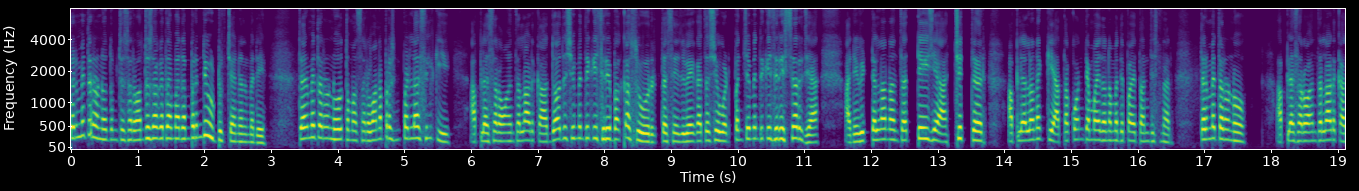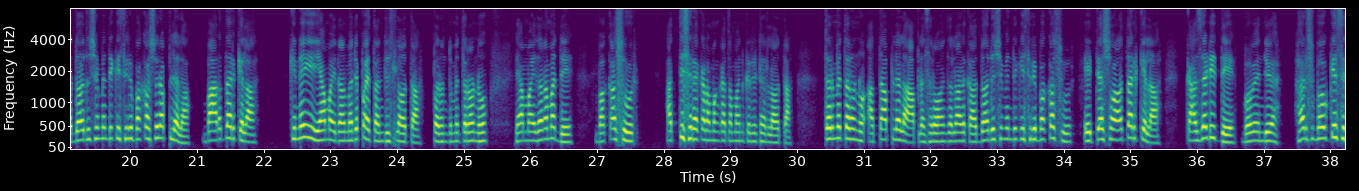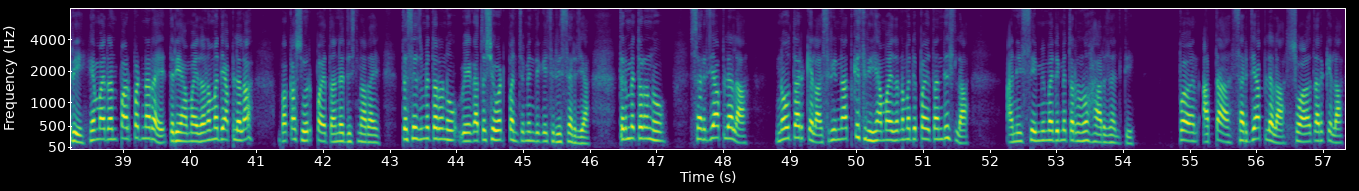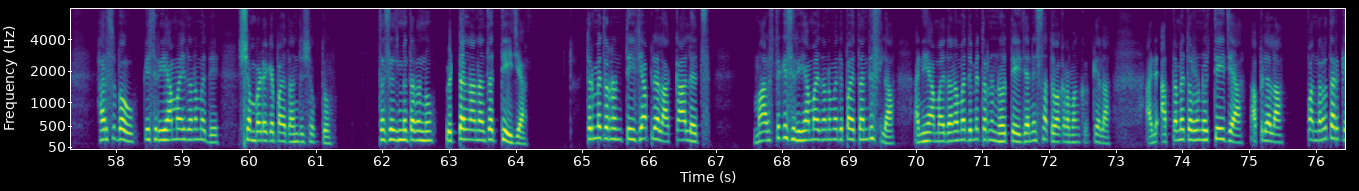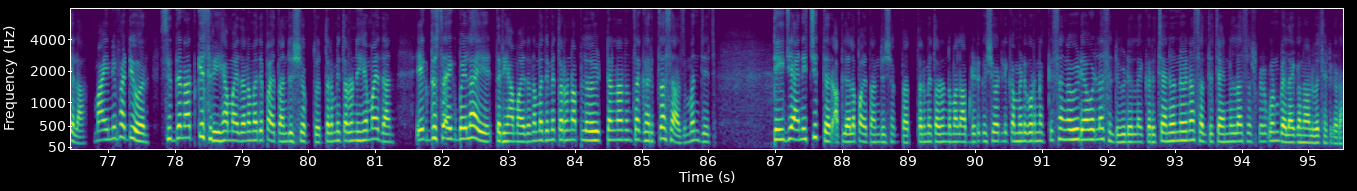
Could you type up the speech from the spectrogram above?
तर मित्रांनो तुमच्या सर्वांचं स्वागत आहे मॅडमपर्यंत यूट्यूब चॅनलमध्ये तर मित्रांनो तुम्हा सर्वांना प्रश्न पडला असेल की आपल्या सर्वांचा लाडका द्वादशीमध्ये केसरी बकासूर तसेच वेगाचा शेवट पंचमीमध्ये केसरी सर्जा आणि विठ्ठल नानांचा तेजा चित्तर आपल्याला नक्की आता कोणत्या मैदानामध्ये पाहताना दिसणार? तर मित्रांनो आपल्या सर्वांचा लाडका द्वादशीमध्ये केसरी बकासूर आपल्याला बारा तारखेला की नाही या मैदानामध्ये पाहताना दिसला होता. परंतु मित्रांनो या मैदानामध्ये बकासूर हा तिसऱ्या क्रमांकाचा मानकरी ठरला होता. तर मित्रांनो आता आपल्याला आपल्या सर्वांचा लाडका द्वादशीमध्ये केसरी बकासूर येत्या सोळा तारखेला काजडी ते भवेंद्र हर्षभाऊ केसरी हे मैदान पार पडणार आहे. तर ह्या मैदानामध्ये आपल्याला बकासूर पळताना दिसणार आहे. तसेच मित्रांनो वेगाचा शेवट पंचमेंदी केसरी सर्जा. तर मित्रांनो सर्जा आपल्याला नऊ तारखेला श्रीनाथ केसरी ह्या मैदानामध्ये पळताना दिसला आणि सेमीमध्ये मित्रांनो हार झाली पण आता सर्जा आपल्याला सोळा तारखेला हर्षभाऊ केसरी ह्या मैदानामध्ये शंभर टक्के पळताना देऊ शकतो. तसेच मित्रांनो विठ्ठल नानांचा तेजा. तर मित्रांनो तेजा आपल्याला कालच महाराष्ट्र केसरी ह्या मैदानामध्ये पळताना दिसला आणि ह्या मैदानामध्ये मित्रांनो तेजाने सातवा क्रमांक केला. आणि आत्ता मित्रांनो तेजा आपल्याला पंधरा तारखेला मायनी फाटीवर सिद्धनाथ केसरी ह्या मैदानामध्ये पळताना दिसू शकतो. तर मित्रांनो हे मैदान एक दुसरा एक बैल आहे. तर ह्या मैदानामध्ये मित्रांनो आपल्याला विठ्ठल नानांचा घरचा साज म्हणजेच तेजे आणि चित्तर आपल्याला पळताना देऊ शकतात. तर मित्रांनो तुम्हाला अपडेट कशी वाटली कमेंट करून नक्की सांगा. व्हिडिओ आवडला असेल तर व्हिडिओ लाईक करा. चॅनल नवीन असेल तर चॅनलला सबस्क्राईब करून बेलायकॉन ऑलवेज सेट करा.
